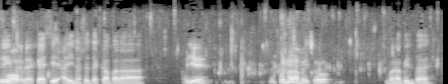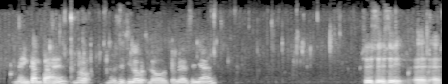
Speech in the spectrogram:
Sí, oh. pero es que ahí no se te escapa la, Oye, no es por nada, pero esto... Buena pinta, ¿eh? Me encanta, ¿eh? No, no sé si lo, lo, te voy a enseñar. Sí, sí, sí, es,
